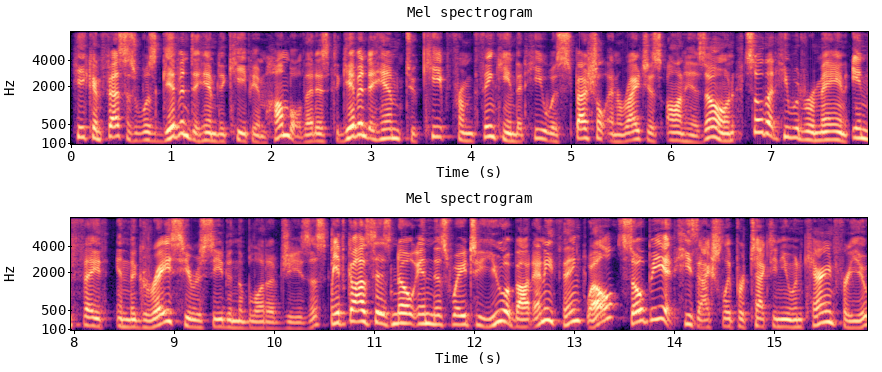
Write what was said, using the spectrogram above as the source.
he confesses was given to him to keep him humble, that is, given to him to keep from thinking that he was special and righteous on his own, so that he would remain in faith in the grace he received in the blood of Jesus. If God says no in this way to you about anything, well, so be it. He's actually protecting you and caring for you.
